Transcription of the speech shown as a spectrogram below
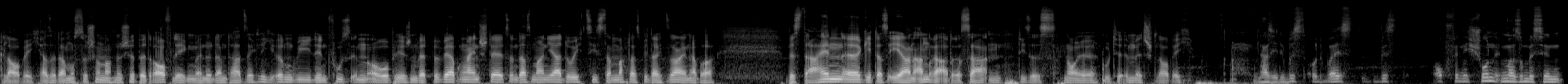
glaube ich. Also da musst du schon noch eine Schippe drauflegen. Wenn du dann tatsächlich irgendwie den Fuß in den europäischen Wettbewerb reinstellst und das mal ein Jahr durchziehst, dann macht das vielleicht sein. Aber bis dahin äh, geht das eher an andere Adressaten, dieses neue gute Image, glaube ich. Lasi, du bist, du weißt, du bist auch, finde ich, schon immer so ein bisschen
